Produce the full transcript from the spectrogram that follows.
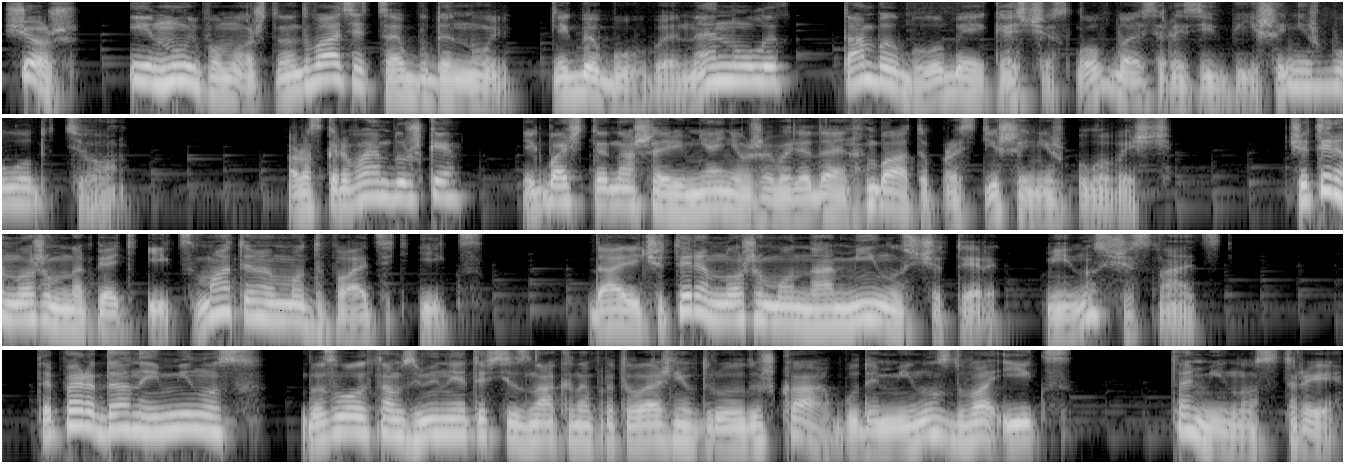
Що ж, і 0 помножити на 20 це буде 0. Якби був би не нулик, там би було б якесь число в 20 разів більше, ніж було до цього. Розкриваємо дужки. Як бачите, наше рівняння вже виглядає набагато простіше, ніж було вище. 4 множимо на 5х, матимемо 20х. Далі 4 множимо на мінус 4, мінус 16. Тепер даний мінус дозволить нам змінити всі знаки на протилежні в других дужках, буде мінус 2х та мінус 3.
